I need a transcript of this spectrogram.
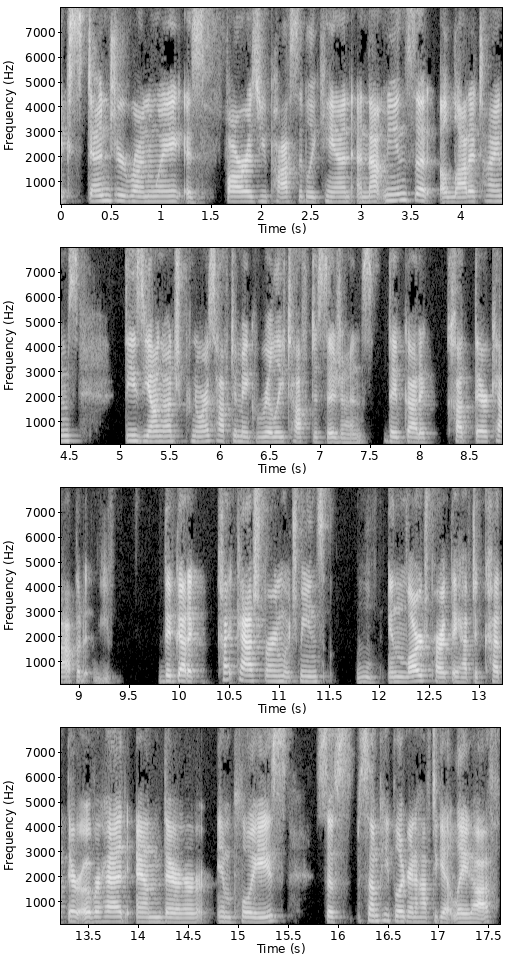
extend your runway as far as you possibly can. And that means that a lot of times these young entrepreneurs have to make really tough decisions. They've got to cut their capital, they've got to cut cash burn, which means in large part they have to cut their overhead and their employees. So some people are going to have to get laid off.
